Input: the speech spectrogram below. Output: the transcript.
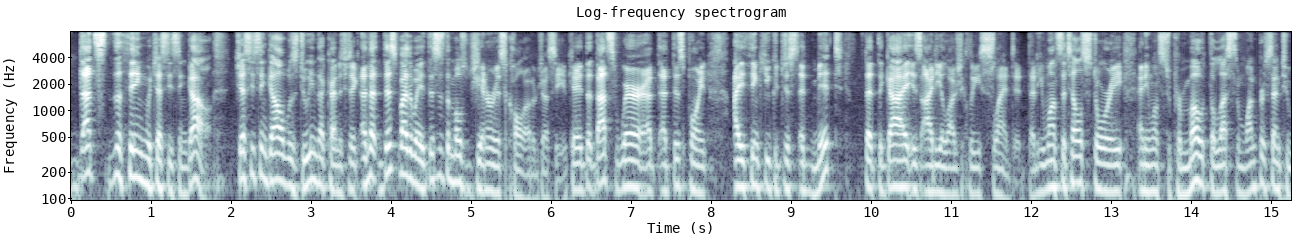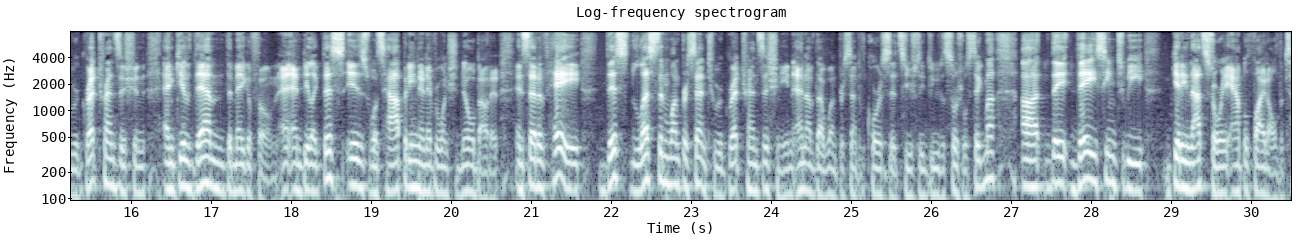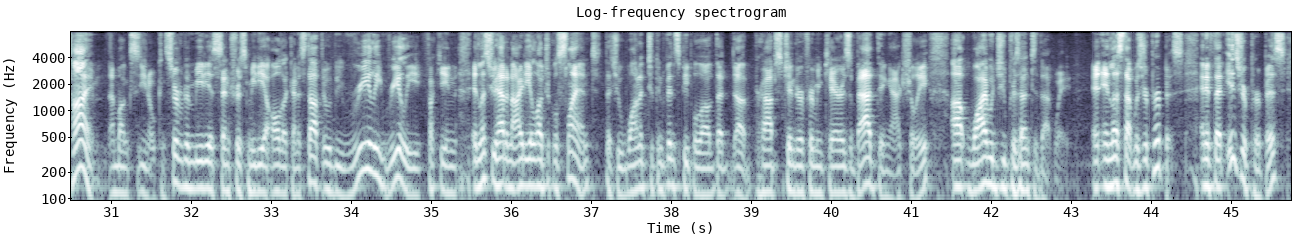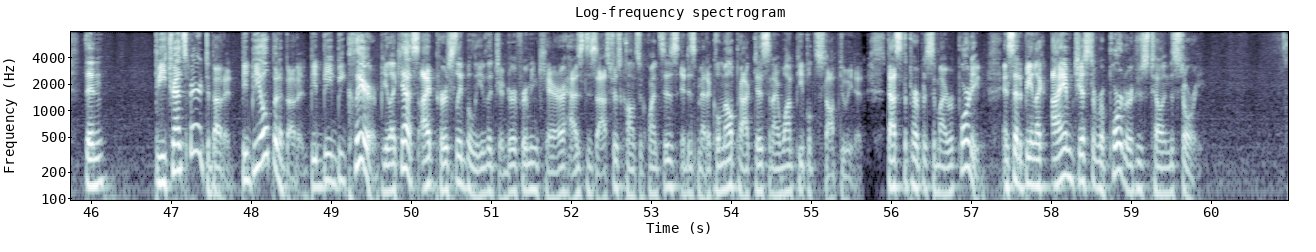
that's the thing with Jesse Singal. Jesse Singal was doing that kind of shit. And that, this, by the way, this is the most generous call out of Jesse. Okay, that that's where at, at this point I think you could just admit that the guy is ideologically slanted, that he wants to tell a story and he wants to promote the less than 1% who regret transition and give them the megaphone and, and, be like, this is what's happening and everyone should know about it. Instead of, hey, this less than 1% who regret transitioning, and of that 1%, of course, it's usually due to social stigma, uh, they, they seem to be getting that story amplified all the time amongst, you know, conservative media, centrist media, all that kind of stuff. It would be really, really fucking, unless you had an ideological slant that you wanted to convince people of that uh, perhaps gender affirming care is a bad thing, actually, uh, why would you present it that way? unless that was your purpose. And if that is your purpose, then be transparent about it. Be, be open about it. Be, be, be clear. Be like, yes, I personally believe that gender affirming care has disastrous consequences. It is medical malpractice, and I want people to stop doing it. That's the purpose of my reporting. Instead of being like, I am just a reporter who's telling the story.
